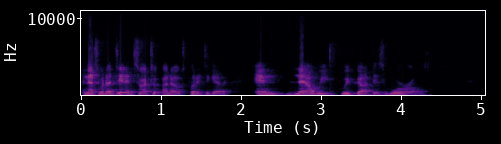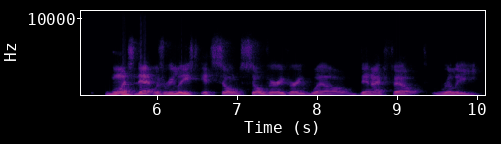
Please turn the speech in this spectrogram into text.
And that's what I did. So I took my notes, put it together, and now we we've got this world. Once that was released, it sold so very, very well. Then I felt really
